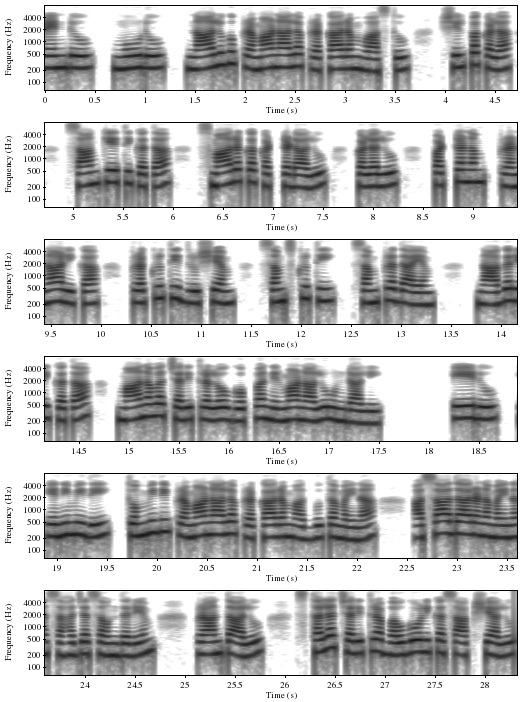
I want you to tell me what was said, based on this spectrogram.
రెండు, మూడు, నాలుగు ప్రమాణాల ప్రకారం వాస్తు, శిల్పకళ, సాంకేతికత, స్మారక కట్టడాలు, కళలు, పట్టణం, ప్రణాళిక, ప్రకృతి దృశ్యం, సంస్కృతి, సంప్రదాయం, నాగరికత, మానవ చరిత్రలో గొప్ప నిర్మాణాలు ఉండాలి. ఏడు, ఎనిమిది, తొమ్మిది ప్రమాణాల ప్రకారం అద్భుతమైన, అసాధారణమైన సహజ సౌందర్యం, ప్రాంతాలు, స్థల చరిత్ర భౌగోళిక సాక్ష్యాలు,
